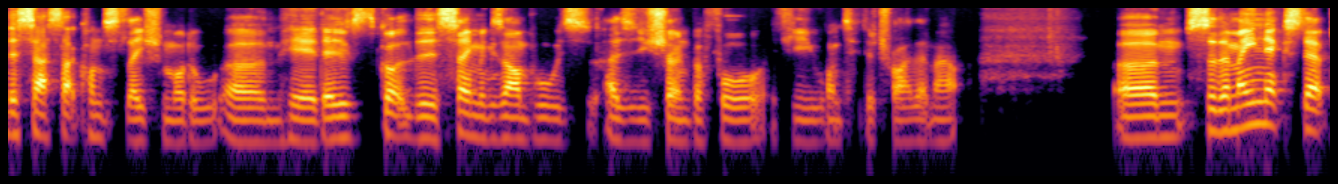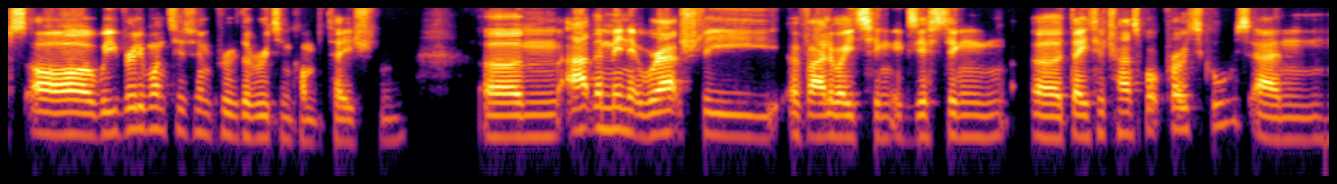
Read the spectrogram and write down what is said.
the SASAT constellation model um, here. There's got the same examples as you've shown before if you wanted to try them out. Um, so the main next steps are we really wanted to improve the routing computation. Um, at the minute, we're actually evaluating existing uh, data transport protocols and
